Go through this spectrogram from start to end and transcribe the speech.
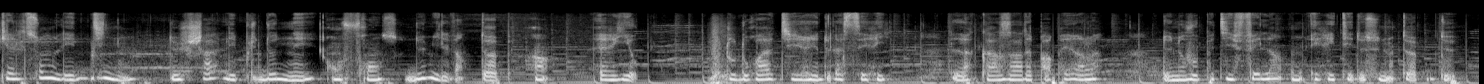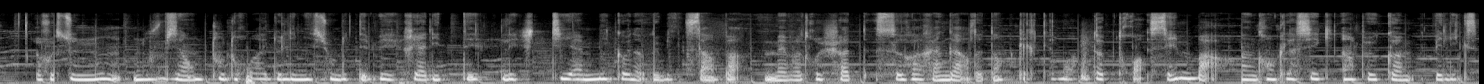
Quels sont les 10 noms de chats les plus donnés en France 2020 Top 1. Rio. Tout droit tiré de la série La Casa de Papel. De nouveaux petits félins ont hérité de ce nom. Top 2. Ce nom nous vient tout droit de l'émission de TV réalité Les Ch'tis. Sympa, mais votre chat sera ringarde dans quelques mois. Top 3. Simba. Un grand classique un peu comme Félix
